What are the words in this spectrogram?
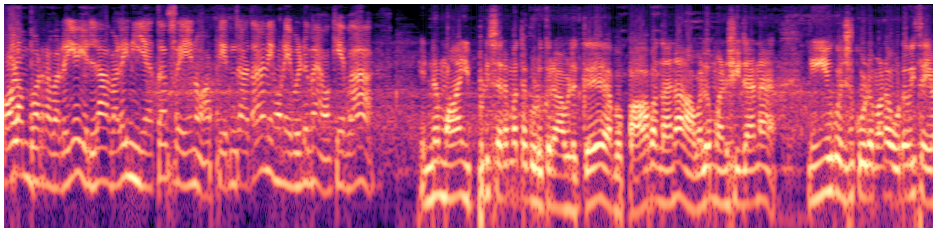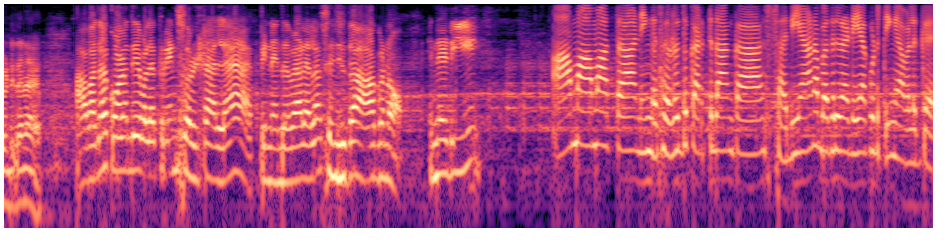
கோலம் போடுற வரையும் எல்லா வேலையும் நீயா தான் செய்யணும். அப்படி இருந்தா தான் நீ உன்னை விடுவேன் ஓகேவா என்னம்மா இப்படி சிரமத்தை கொடுக்குற அவளுக்கு? அவ பாவம் தானே அவளும் மனுஷி தானே. நீயும் கொஞ்சம் கூடமான உதவி செய்ய வேண்டியதானே அவ தான் குழந்தைய வளர்க்குறேன்னு சொல்லிட்டால பின்ன இந்த வேலையெல்லாம் செஞ்சுதான் ஆகணும். என்னடி? ஆமா நீங்க சொல்றது கரெக்ட் தான்க்கா. சரியான பதில் அடியா கொடுத்தீங்க அவளுக்கு.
